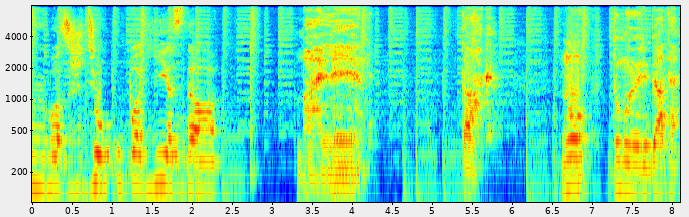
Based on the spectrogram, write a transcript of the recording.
мы вас ждем у подъезда. Блин. Так, ну, думаю, ребята,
